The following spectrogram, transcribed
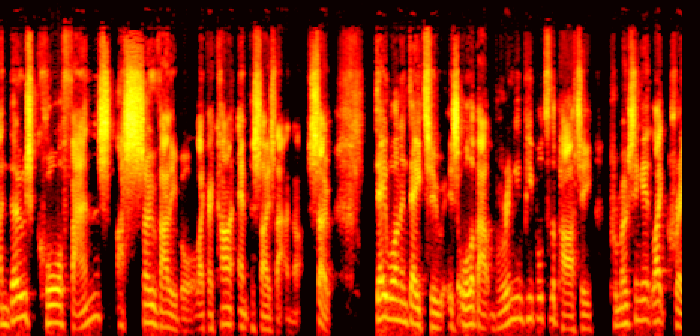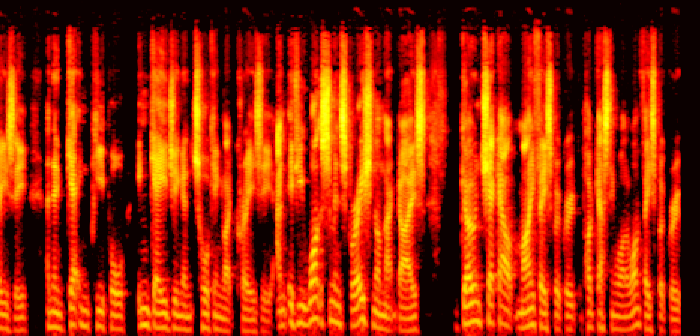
And those core fans are so valuable. Like, I can't emphasize that enough. So, day one and day two is all about bringing people to the party, promoting it like crazy, and then getting people engaging and talking like crazy. And if you want some inspiration on that, guys, go and check out my Facebook group, the Podcasting 101 Facebook group.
